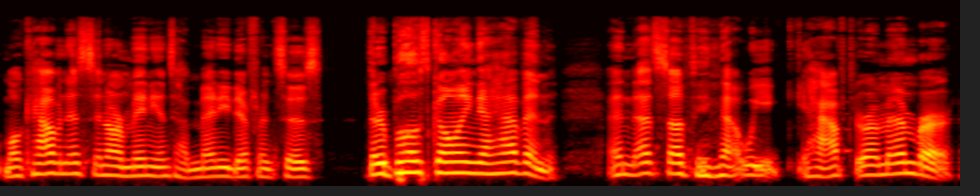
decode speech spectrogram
while Calvinists and Arminians have many differences, they're both going to heaven. And that's something that we have to remember.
